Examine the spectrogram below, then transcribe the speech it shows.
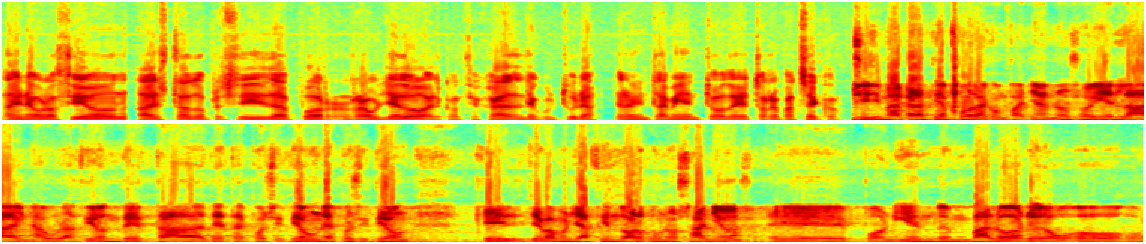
La inauguración ha estado presidida por Raúl Lledó, el concejal de Cultura del Ayuntamiento de Torre Pacheco. Muchísimas gracias por acompañarnos hoy en la inauguración de esta, exposición, una exposición que llevamos ya haciendo algunos años, eh, poniendo en valor o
